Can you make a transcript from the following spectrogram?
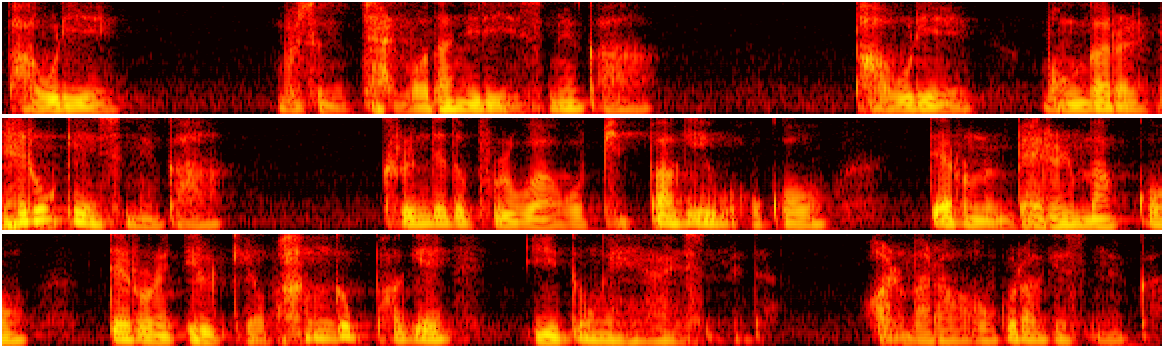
바울이 무슨 잘못한 일이 있습니까? 바울이 뭔가를 해롭게 했습니까? 그런데도 불구하고 핍박이 오고 때로는 매를 맞고 때로는 이렇게 황급하게 이동해야 했습니다. 얼마나 억울하겠습니까?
